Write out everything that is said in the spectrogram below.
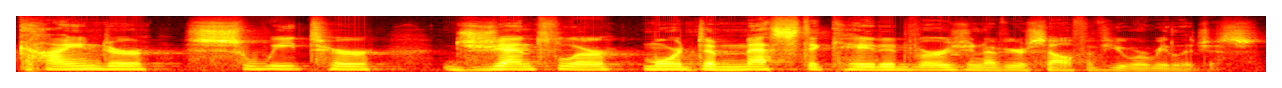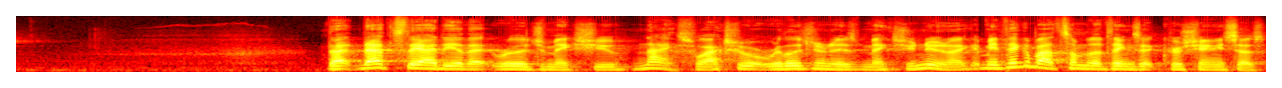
kinder, sweeter, gentler, more domesticated version of yourself if you were religious. That, that's the idea that religion makes you nice. Well, actually, what religion is makes you new. I mean, think about some of the things that Christianity says.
